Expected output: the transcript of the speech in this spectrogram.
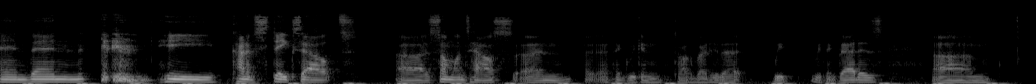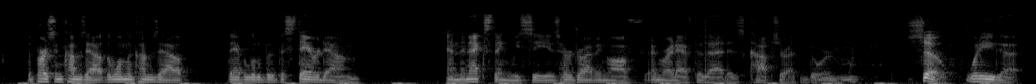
and then he kind of stakes out uh, someone's house, and I I think we can talk about who that we we think that is. Um, the person comes out, the woman comes out. They have a little bit of a stare down, and the next thing we see is her driving off, and right after that is cops are at the door. So, what do you got?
